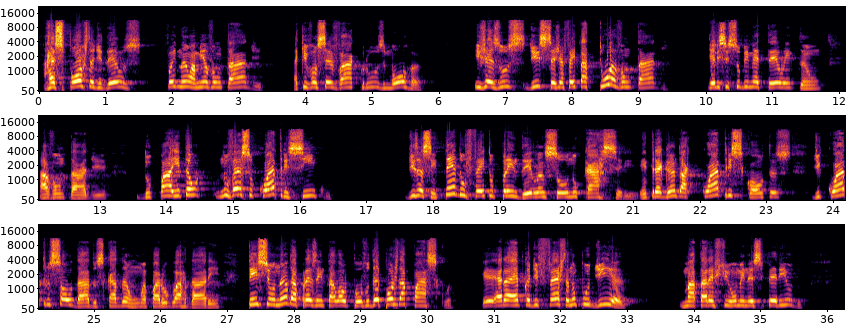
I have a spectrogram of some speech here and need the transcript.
A resposta de Deus foi: não, a minha vontade é que você vá à cruz, morra. E Jesus disse: seja feita a tua vontade. E ele se submeteu então à vontade do Pai. Então, no verso 4 e 5, Diz assim: tendo feito prender, lançou no cárcere, entregando a quatro escoltas de quatro soldados cada uma para o guardarem, tensionando apresentá-lo ao povo depois da Páscoa. Que era época de festa, não podia matar este homem nesse período.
